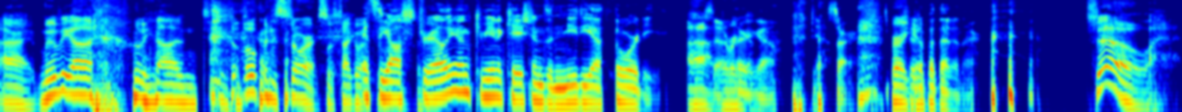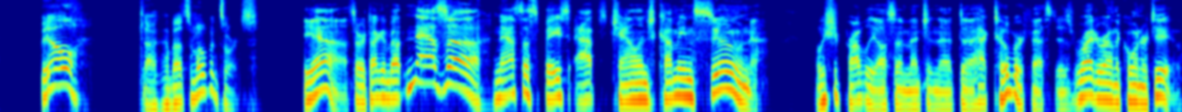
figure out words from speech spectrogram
all right, moving on, moving on to open source. Let's talk about it's the some- Australian Communications and Media Authority. Ah, so there we there go. you go. Yeah, sorry. Very Should good. have put that in there. So, Bill, talking about some open source. Yeah. So we're talking about NASA, NASA Space Apps Challenge coming soon. We should probably also mention that uh, Hacktoberfest is right around the corner too,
